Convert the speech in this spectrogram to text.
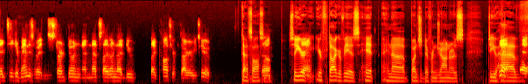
I'd take advantage of it and just started doing. And that's how I learned how to do like concert photography too. That's awesome. So, So, your yeah. your photography is hit in a bunch of different genres. Do you Yeah, have yeah.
